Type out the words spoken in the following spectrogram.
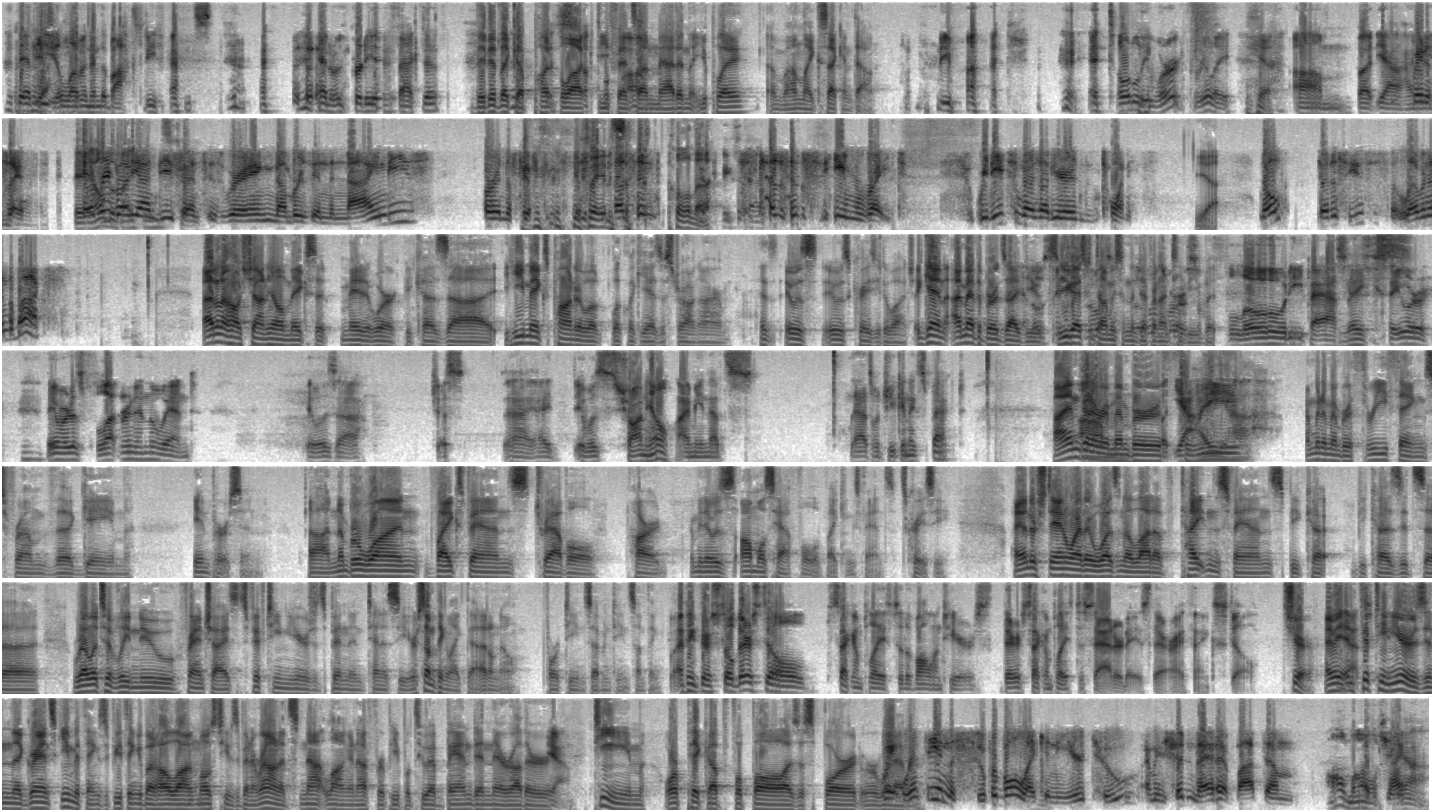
They had the eleven in the box defense, and it was pretty effective. They did like a punt block So defense fun. on Madden that you play um, on like second down. Pretty much, it totally worked, really. Yeah. Um, but yeah, I Wait mean, a second. They held the Everybody on defense is wearing numbers in the 90s or in the 50s. Wait a second. Hold on. Exactly. doesn't seem right. We need some guys out here in the 20s. Yeah. Nope. Tennessee's 11 in the box. I don't know how Shaun Hill makes it made it work because uh, he makes Ponder look, look like he has a strong arm. It's, it was it was crazy to watch. Again, I'm at the bird's eye view, Those so you guys things- can tell me something different on TV. some But floaty passes. Yikes. They were they were just fluttering in the wind. It was uh just uh, I it was Shaun Hill. I mean that's that's what you can expect. I'm gonna Um, remember but yeah, three. I, uh, I'm going to remember three things from the game in person. Uh, number one, Vikes fans travel hard. I mean, it was almost half full of Vikings fans. It's crazy. I understand why there wasn't a lot of Titans fans because because it's a relatively new franchise. It's 15 years. It's been in Tennessee or something like that. I don't know, 14, 17, something. I think they're still they're still second place to the Volunteers. They're second place to Saturdays there. I think still. Sure. I mean, Yeah, in 15 years, in the grand scheme of things, if you think about how long most teams have been around, it's not long enough for people to abandon their other Yeah. team or pick up football as a sport or whatever. Wait, weren't they in the Super Bowl like in year two? I mean, shouldn't that have bought them, Almost, A giant- yeah.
